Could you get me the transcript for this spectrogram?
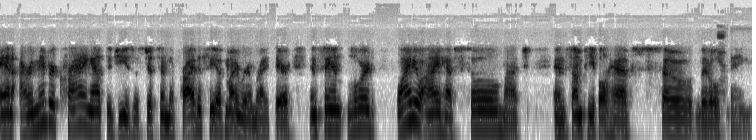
And I remember crying out to Jesus just in the privacy of my room right there and saying, Lord, why do I have so much and some people have so little yeah. things?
